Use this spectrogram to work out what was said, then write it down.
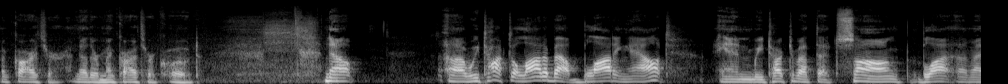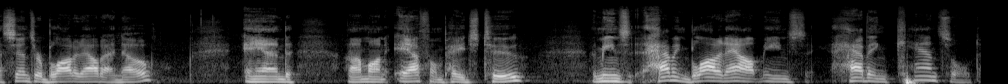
MacArthur, another MacArthur quote. Now, uh, we talked a lot about blotting out, and we talked about that song, blot, uh, My Sins Are Blotted Out, I Know. And I'm on F on page two. It means having blotted out means having canceled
